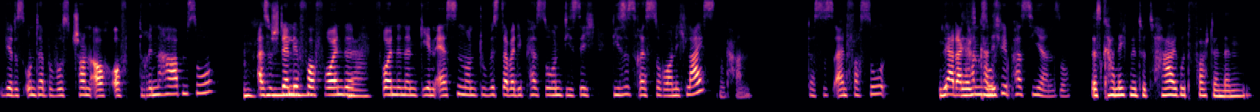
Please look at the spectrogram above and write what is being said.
wir das unterbewusst schon auch oft drin haben, so. Also stell dir mhm. vor, Freunde, ja. Freundinnen gehen essen und du bist aber die Person, die sich dieses Restaurant nicht leisten kann. Das ist einfach so, ja, da ja, kann, kann so viel passieren, so. Das kann ich mir total gut vorstellen, denn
